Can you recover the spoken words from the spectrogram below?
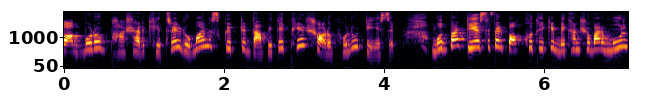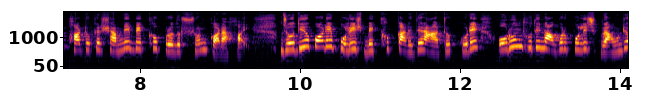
ককবরক ভাষার ক্ষেত্রে রোমান স্ক্রিপ্টের দাবিতে ফের সরব হল টিএসএফ। বুধবার টিএসএফ এর পক্ষ থেকে বিধানসভার মূল ফটকের সামনে বিক্ষোভ প্রদর্শন করা হয়। যদিও পরে পুলিশ বিক্ষোভকারীদের আটক করে অরুন্ধতী নগর পুলিশ গ্রাউন্ডে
